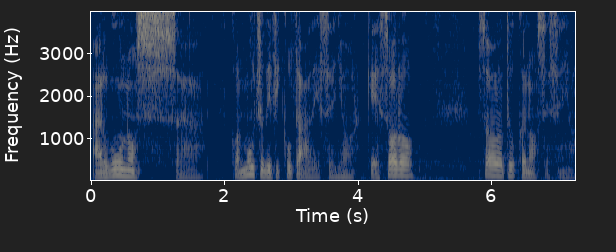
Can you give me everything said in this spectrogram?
a algunos ah, con muchas dificultades, Señor, que solo, solo tú conoces, Señor.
